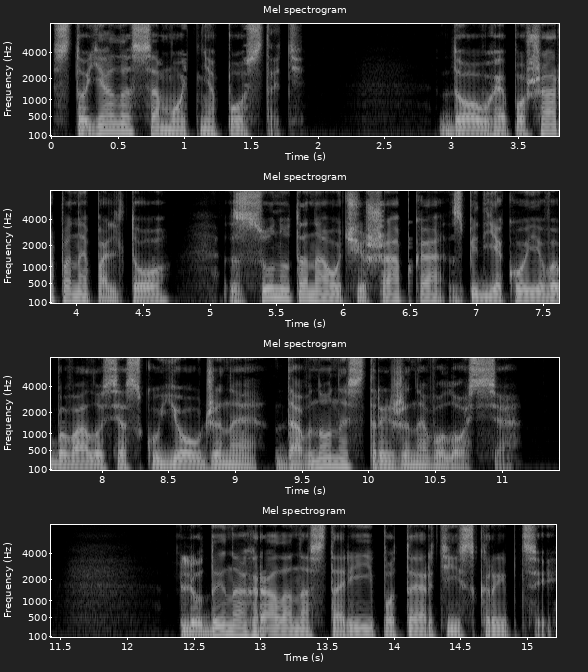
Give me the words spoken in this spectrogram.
стояла самотня постать. Довге пошарпане пальто, зсунута на очі шапка, з-під якої вибивалося скуйовджене, давно не стрижене волосся. Людина грала на старій потертій скрипці,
